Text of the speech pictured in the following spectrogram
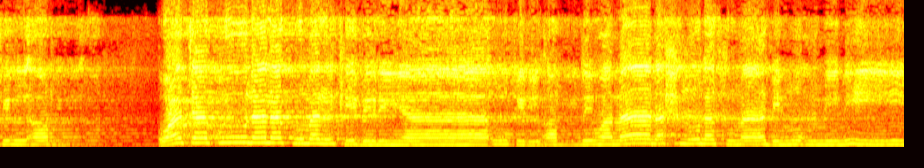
في الأرض وتكون لكما الكبرياء في الأرض وما نحن لكما بمؤمنين.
